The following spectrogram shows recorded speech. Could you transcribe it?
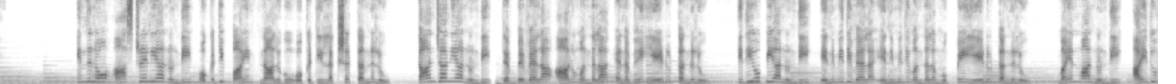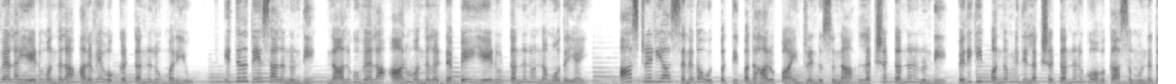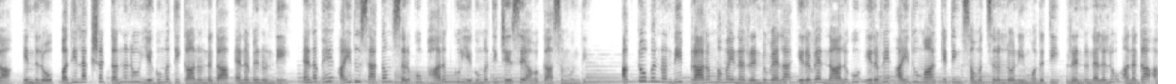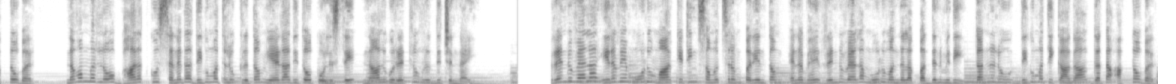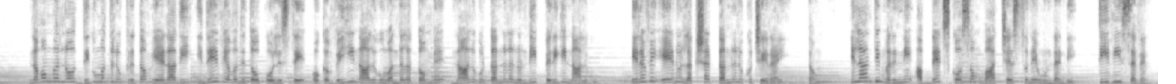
ఇందులో ఆస్ట్రేలియా నుండి ఒకటి పాయింట్ నాలుగు ఒకటి లక్ష టన్నులు టాంజానియా నుండి డెబ్బై వేల ఆరు వందల ఎనభై ఏడు టన్నులు ఇథియోపియా నుండి ఎనిమిది వేల ఎనిమిది వందల ముప్పై ఏడు టన్నులు మయన్మార్ నుండి ఐదు వేల ఏడు వందల అరవై ఒక్క టన్నులు మరియు ఇతర దేశాల నుండి నాలుగు వేల ఆరు వందల డెబ్బై ఏడు టన్నులు నమోదయ్యాయి. ఆస్ట్రేలియా శనగ ఉత్పత్తి పదహారు పాయింట్ రెండు సున్నా లక్ష టన్నుల నుండి పెరిగి పంతొమ్మిది లక్ష టన్నులకు అవకాశం ఉండగా ఇందులో పది లక్ష టన్నులు ఎగుమతి కానుండగా ఎనభై నుండి ఎనభై ఐదు శాతం సరుకు భారత్కు ఎగుమతి చేసే అవకాశం ఉంది. అక్టోబర్ నుండి ప్రారంభమైన రెండు వేల ఇరవై నాలుగు ఇరవై ఐదు మార్కెటింగ్ సంవత్సరంలోని మొదటి రెండు నెలలు అనగా అక్టోబర్ నవంబర్లో భారత్కు శనగ దిగుమతులు క్రితం ఏడాదితో పోలిస్తే నాలుగు రెట్లు వృద్ధి చెందాయి. రెండు వేల ఇరవై మూడు మార్కెటింగ్ సంవత్సరం పర్యంతం ఎనభై రెండు వేల మూడు వందల పద్దెనిమిది టన్నులు దిగుమతి కాగా గత అక్టోబర్ నవంబర్లో దిగుమతులు క్రితం ఏడాది ఇదే వ్యవధితో పోలిస్తే ఒక వెయ్యి నాలుగు వందల తొంభై నాలుగు టన్నుల నుండి పెరిగి నాలుగు ఇరవై ఏడు లక్ష టన్నులకు చేరాయి. ఇలాంటి మరిన్ని అప్డేట్స్ కోసం వాచ్ చేస్తూనే ఉండండి. TV seven.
